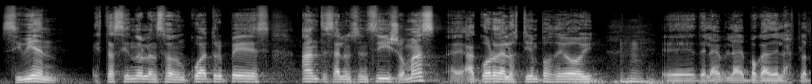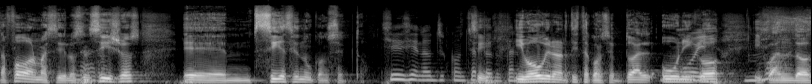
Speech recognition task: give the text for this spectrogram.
si bien está siendo lanzado en cuatro EPs, antes sale un sencillo, más eh, acorde a los tiempos de hoy, eh, de la, época de las plataformas y de los sencillos, sigue siendo un concepto. Sí, sí, no, concepto sí. Y Bowie era un artista conceptual único y cuando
